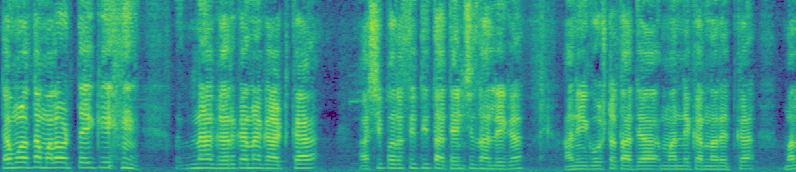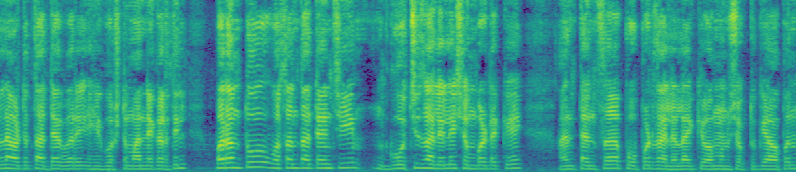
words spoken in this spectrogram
त्यामुळे आता मला वाटतंय की ना घर का ना घाट का अशी परिस्थिती तात्यांची झाली का? आणि ही गोष्ट तात्या मान्य करणार आहेत का? मला नाही वाटत तात्या ही गोष्ट मान्य करतील. परंतु वसंत तात्यांची गोची झालेली आहे शंभर टक्के आणि त्यांचं पोपट झालेलं आहे किंवा म्हणू शकतो की आपण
